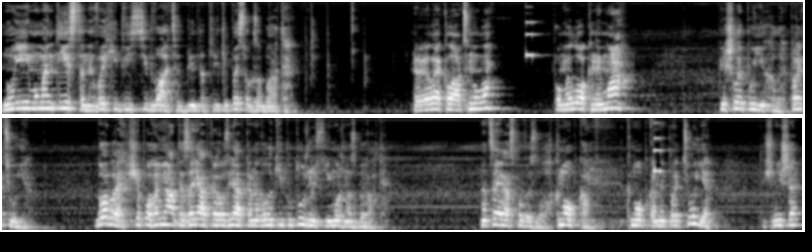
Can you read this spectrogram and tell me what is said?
Ну і момент істини, вихід 220, блін, так тільки писок забрати. Реле клацнуло, помилок нема. Пішли, поїхали. Працює. Добре, ще поганяти зарядка, розрядка на великій потужності і можна збирати. На цей раз повезло. Кнопка. Кнопка не працює. Точніше,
